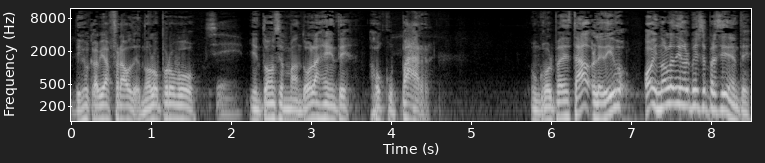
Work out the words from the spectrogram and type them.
dijo que había fraude, no lo probó, Sí. y entonces mandó a la gente a ocupar Un golpe de Estado. Le dijo, hoy no le dijo el vicepresidente,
